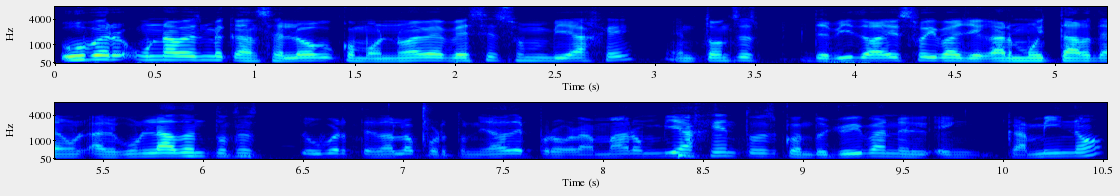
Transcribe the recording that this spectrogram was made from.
Uber una vez me canceló como nueve veces un viaje, entonces debido a eso iba a llegar muy tarde a, algún lado, entonces Uber te da la oportunidad de programar un viaje, entonces cuando yo iba en el en camino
